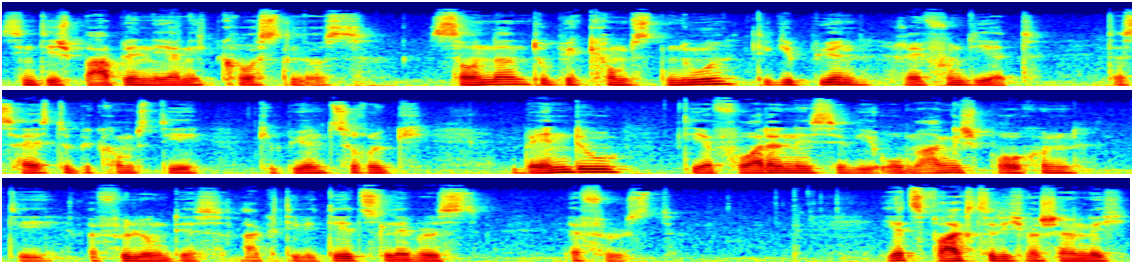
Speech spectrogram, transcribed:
sind die Sparpläne ja nicht kostenlos, sondern du bekommst nur die Gebühren refundiert. Das heißt, du bekommst die Gebühren zurück, wenn du die Erfordernisse, wie oben angesprochen, die Erfüllung des Aktivitätslevels erfüllst. Jetzt fragst du dich wahrscheinlich,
